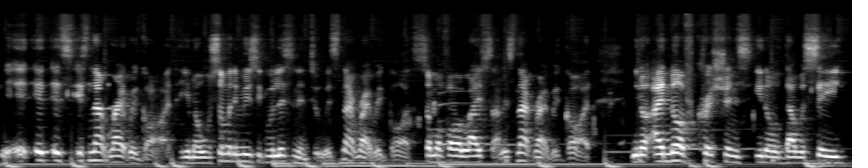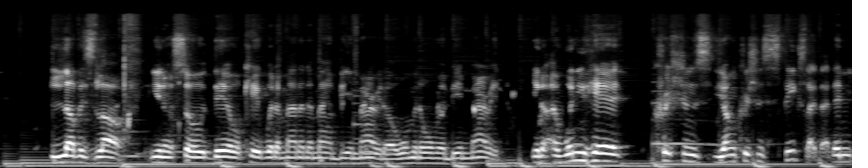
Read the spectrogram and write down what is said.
it, it, it's it's not right with God. You know, some of the music we're listening to, it's not right with God. Some of our lifestyle, it's not right with God. You know, I know of Christians, you know, that would say love is love, you know, so they're okay with a man and a man being married or a woman and a woman being married. You know, and when you hear Christians, young Christians speaks like that, then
